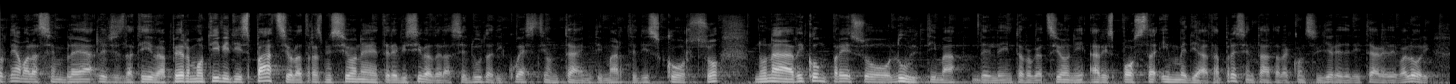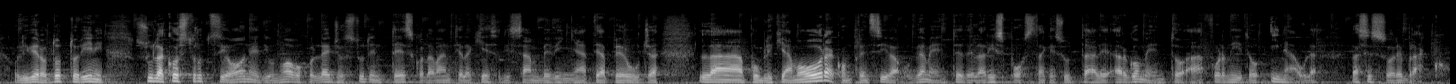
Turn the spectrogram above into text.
Torniamo all'Assemblea legislativa. Per motivi di spazio la trasmissione televisiva della seduta di Question Time di martedì scorso non ha ricompreso l'ultima delle interrogazioni a risposta immediata presentata dal consigliere dell'Italia dei Valori Oliviero Dottorini sulla costruzione di un nuovo collegio studentesco davanti alla chiesa di San Bevignate a Perugia. La pubblichiamo ora, comprensiva ovviamente della risposta che su tale argomento ha fornito in aula l'assessore Bracco.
